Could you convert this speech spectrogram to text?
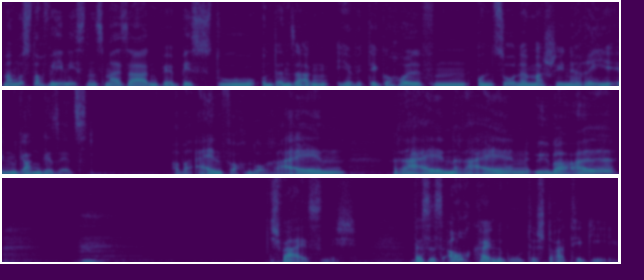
man muss doch wenigstens mal sagen, wer bist du, und dann sagen, hier wird dir geholfen und so eine Maschinerie in Gang gesetzt. Aber einfach nur rein, rein, rein, überall. Hm. Ich weiß nicht. Das ist auch keine gute Strategie.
